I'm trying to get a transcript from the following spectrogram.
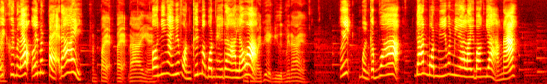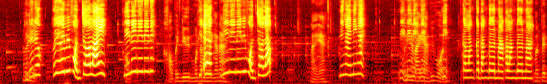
เฮ้ยขึ้นมาแล้ว เอ้ยมันแปะได้ มันแปะแตะได้ไงเออนี่ไงพี่ฝนขึ้นมาบนเพดานแล้วอะทำไมพี่เอกยืนไม่ได้อะเฮ้ยเหมือนกับว่า ด้านบนนี้มันมีอะไรบางอย่างนะฮ้เดี๋ยวเดี๋ยวเฮ้ยเฮ้ยพี่ฝนเจออะไร นี่นี่นี่นี่เขาไปยืนบนพี่อะเอไรกกันอะนี่นี่นี่พี่ฝนเจอแล้ว ไหนอะนี่ไงนี่ไง นี่เฮ้ยนี่อะไรนี่อะพี่ฝนนี่ กำลังกำลังเดินมากำลังเดินมา มันเป็น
